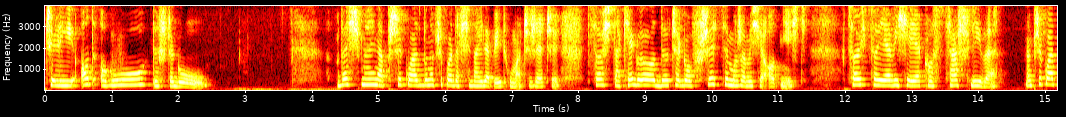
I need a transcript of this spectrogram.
czyli od ogółu do szczegółu. Weźmy na przykład, bo na przykładach się najlepiej tłumaczy rzeczy, coś takiego, do czego wszyscy możemy się odnieść. Coś, co jawi się jako straszliwe. Na przykład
